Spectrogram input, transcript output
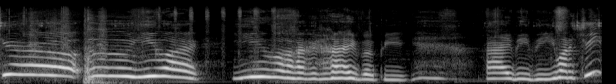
Girl, ooh, you are, you are. Hi, puppy. Hi, baby. You want a treat?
